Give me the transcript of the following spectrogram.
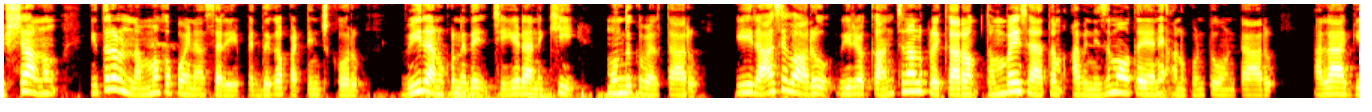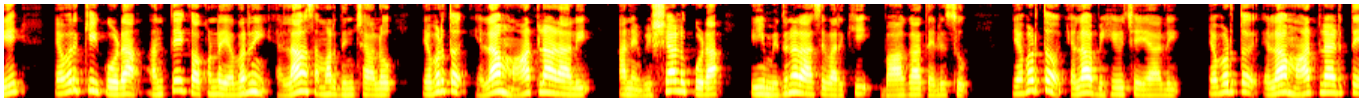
విషయాలను ఇతరులు నమ్మకపోయినా సరే పెద్దగా పట్టించుకోరు. వీరు అనుకున్నదే చేయడానికి ముందుకు వెళ్తారు. ఈ రాశి వారు వీరి యొక్క అంచనాల ప్రకారం తొంభై శాతం అవి నిజమవుతాయని అనుకుంటూ ఉంటారు. అలాగే ఎవరికి కూడా అంతేకాకుండా ఎవరిని ఎలా సమర్థించాలో ఎవరితో ఎలా మాట్లాడాలి అనే విషయాలు కూడా ఈ మిథున రాశి వారికి బాగా తెలుసు. ఎవరితో ఎలా బిహేవ్ చేయాలి ఎవరితో ఎలా మాట్లాడితే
